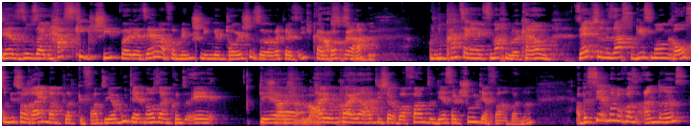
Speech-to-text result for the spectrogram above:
der so seinen Hasskick schiebt, weil der selber von Menschen irgendwie enttäuscht ist oder was weiß ich, keinen Bock mehr hat. Und du kannst ja gar nichts machen oder keine Ahnung. Selbst wenn du sagst, du gehst morgen raus und bist vor Rheinbahn platt gefahren, so, ja gut, der hätte auch sagen können, so, ey, der Hayopai, da hat dich da überfahren, so, der ist halt schuld, der Fahrer, ne? Aber es ist ja immer noch was anderes,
